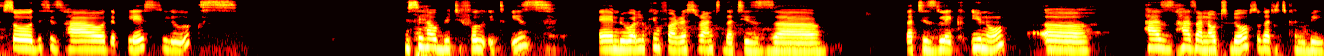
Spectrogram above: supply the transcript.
So this is how the place looks. You see how beautiful it is, and we were looking for a restaurant that is uh, that is like you know uh, has has an outdoor so that it can be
